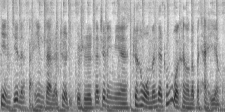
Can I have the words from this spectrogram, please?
间接的反映在了这里，就是在这里面，这和我们在中国看到的不太一样啊，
